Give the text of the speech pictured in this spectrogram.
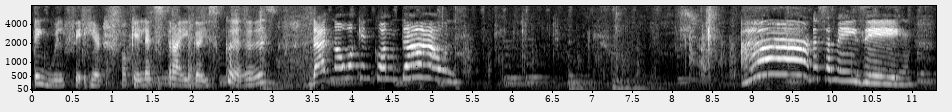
thing will fit here. Okay, let's try guys. Cause Dad Noah can come down. Ah, that's amazing.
